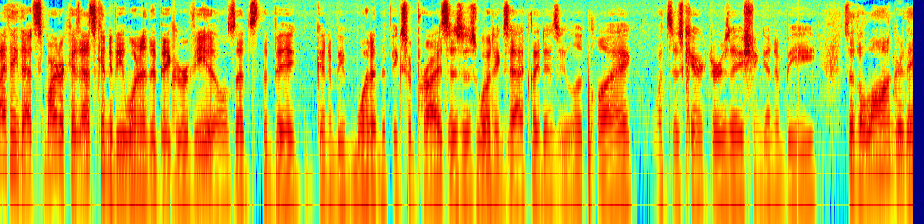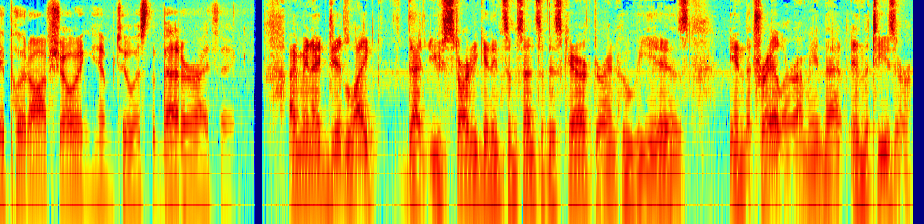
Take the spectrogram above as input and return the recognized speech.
I think that's smarter because that's going to be one of the big reveals. That's the big going to be one of the big surprises is what exactly does he look like? What's his characterization going to be? So the longer they put off showing him to us, the better. I think. I mean, I did like that you started getting some sense of his character and who he is in the trailer. I mean, that in the teaser,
